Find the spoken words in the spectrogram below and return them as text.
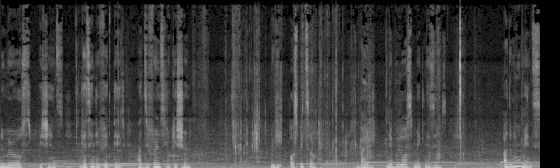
numerous patients getting infected at different locations with the hospital by nebulous mechanisms. At the moment,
